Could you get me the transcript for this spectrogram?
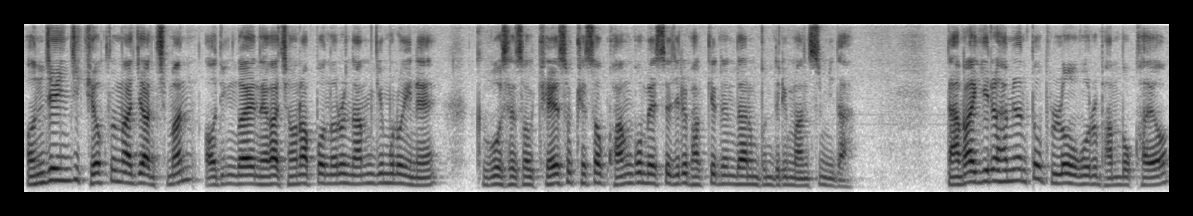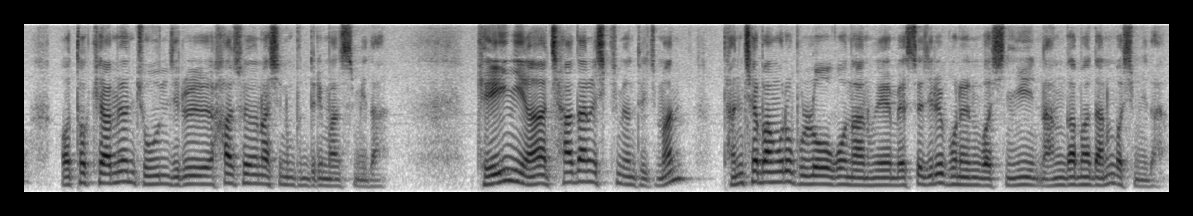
언제인지 기억도 나지 않지만 어딘가에 내가 전화번호를 남김으로 인해 그곳에서 계속해서 광고 메시지를 받게 된다는 분들이 많습니다. 나가기를 하면 또 불러오고를 반복하여 어떻게 하면 좋은지를 하소연하시는 분들이 많습니다. 개인이야 차단을 시키면 되지만 단체방으로 불러오고 난 후에 메시지를 보내는 것이니 난감하다는 것입니다.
